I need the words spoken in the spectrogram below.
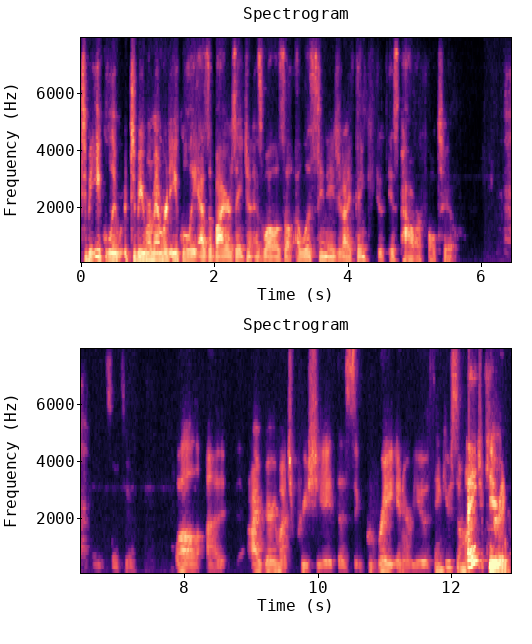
to be equally to be remembered equally as a buyer's agent as well as a, a listing agent. I think is powerful too. I think so too. Well, uh, I very much appreciate this great interview. Thank you so much. Thank you.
